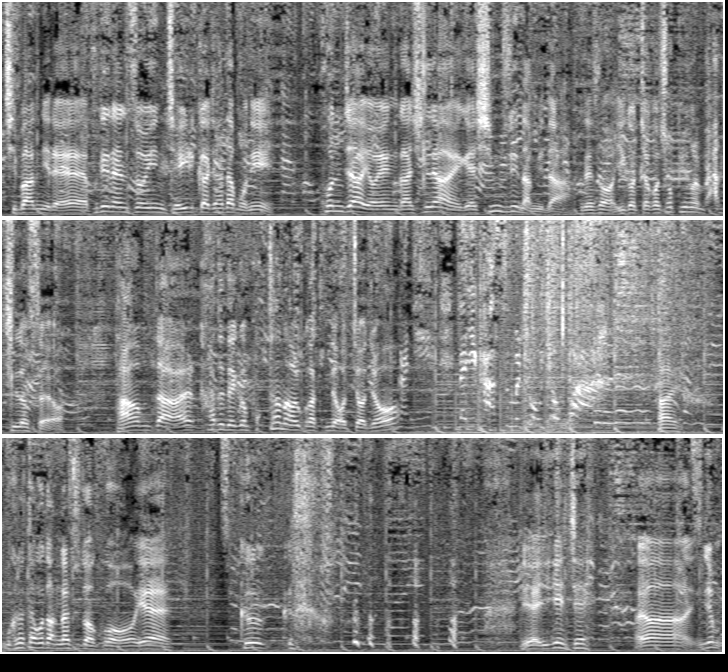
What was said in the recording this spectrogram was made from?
집안일에 프리랜서인 제 일까지 하다 보니 혼자 여행 간 신랑에게 심술이 납니다. 그래서 이것저것 쇼핑을 막 질렀어요. 다음 달 카드 대금 폭탄 나올 것 같은데 어쩌죠? 아휴, 뭐 그렇다고도 안 갈 수도 없고, 예. 그, 그 예, 이게 이제, 어, 좀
